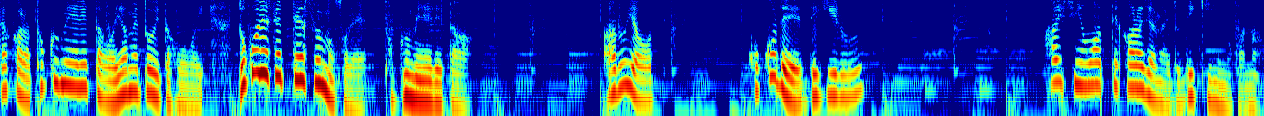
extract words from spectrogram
だから匿名レターはやめといた方がいい。どこで設定すんのそれ？匿名レター。あるよ。ここでできる？配信終わってからじゃないとできひんのかな？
